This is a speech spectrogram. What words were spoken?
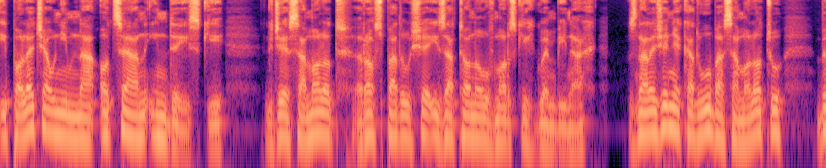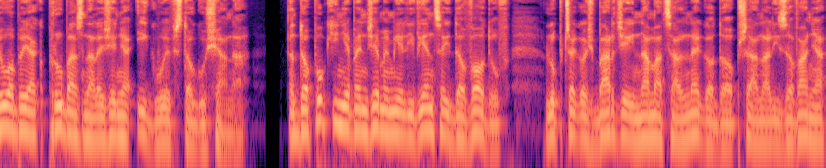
i poleciał nim na Ocean Indyjski, gdzie samolot rozpadł się i zatonął w morskich głębinach. Znalezienie kadłuba samolotu byłoby jak próba znalezienia igły w stogu siana. Dopóki nie będziemy mieli więcej dowodów lub czegoś bardziej namacalnego do przeanalizowania,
